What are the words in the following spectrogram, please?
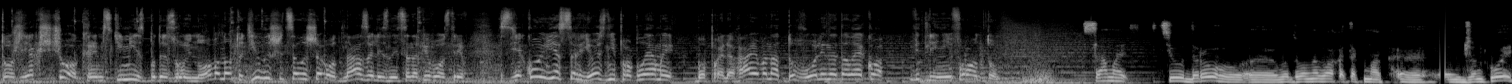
Тож, якщо Кримський міст буде зруйновано, тоді лишиться лише одна залізниця на півострів, з якою є серйозні проблеми, бо пролягає вона доволі недалеко від лінії фронту. Саме цю дорогу, е, от Волноваха Такмак е, Джанкой,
